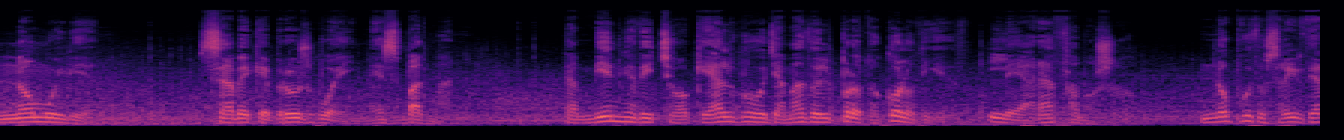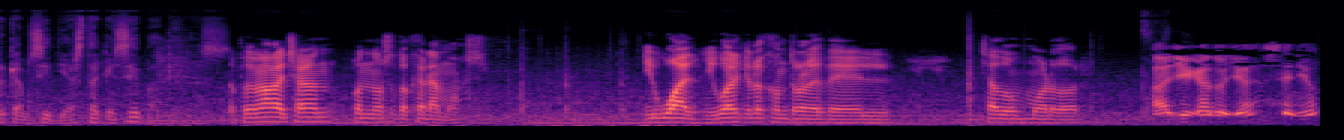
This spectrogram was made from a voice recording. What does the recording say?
No muy bien. Sabe que Bruce Wayne es Batman. También me ha dicho que algo llamado el Protocolo 10 le hará famoso. No puedo salir de Arkham City hasta que sepa qué es. Nos podemos agachar cuando nosotros queramos. Igual, igual que los controles del Shadow Mordor. ¿Ha llegado ya, señor?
